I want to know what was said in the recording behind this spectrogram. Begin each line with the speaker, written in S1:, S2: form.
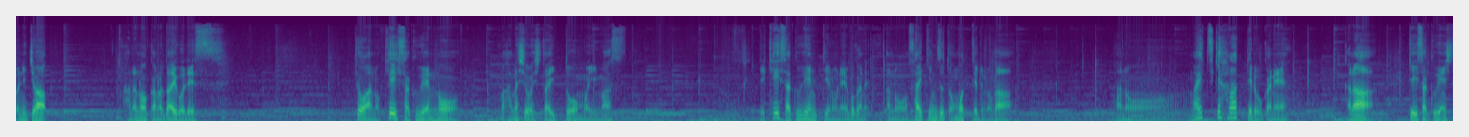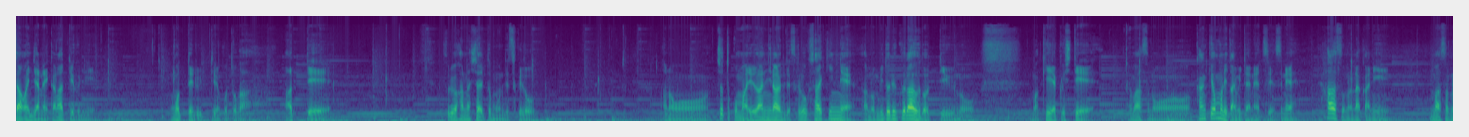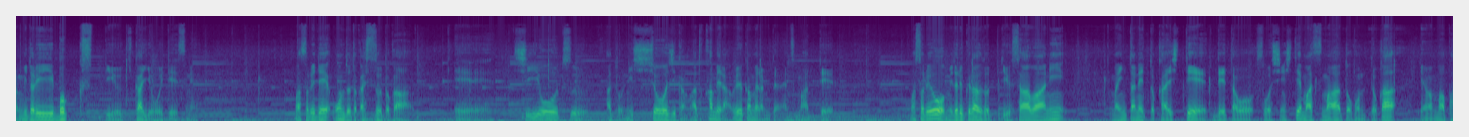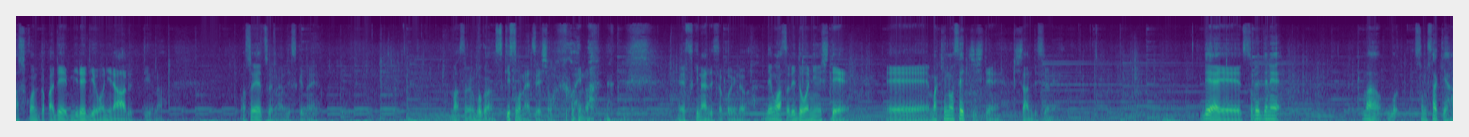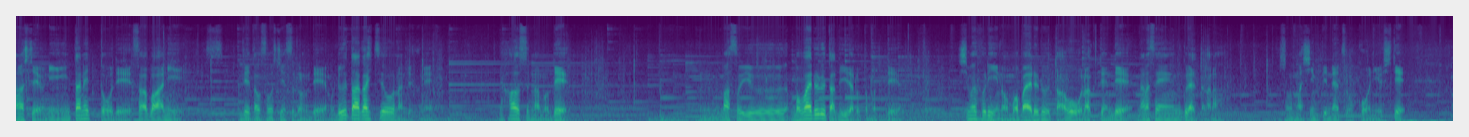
S1: こんにちは。花農家の DAIGO です。今日はあの経費削減の話をしたいと思います。で経費削減っていうのをね僕はねあの最近ずっと思ってるのがあの毎月払ってるお金から経費削減した方がいいんじゃないかなっていうふうに思ってるっていうことがあってそれを話したいと思うんですけどあのちょっとこうまあ余談になるんですけど僕最近ねあの緑クラウドっていうのを、まあ、契約して、まあ、その環境モニターみたいなやつですね。ハウスの中に、まあ、その緑ボックスっていう機械を置いてですね、まあ、それで温度とか湿度とか、えー、CO2 あと日照時間あとカメラウェブカメラみたいなやつもあって、まあ、それを緑クラウドっていうサーバーに、まあ、インターネット介してデータを送信して、まあ、スマートフォンとか今まあパソコンとかで見れるようになるっていうような、まあ、そういうやつなんですけどね。まあそれ僕は好きそうなやつでしょ。こういうのは。好きなんですよこういうのは。でまあそれ導入して、えーまあ、昨日設置して、ね、したんですよね。でそれでねまあそのさっき話したようにインターネットでサーバーにデータを送信するのでルーターが必要なんですね。ハウスなのでまあそういうモバイルルーターでいいだろうと思って SIM フリーのモバイルルーターを楽天で7000円ぐらいだったかな。そのまあ新品のやつを購入して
